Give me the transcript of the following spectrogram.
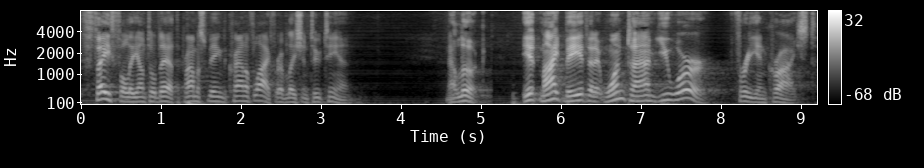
faithfully until death, the promise being the crown of life, Revelation 2.10. Now look, it might be that at one time you were free in Christ,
